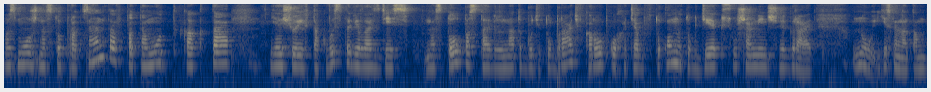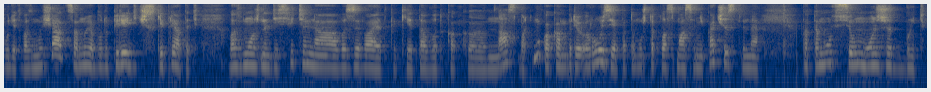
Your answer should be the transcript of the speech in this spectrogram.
возможно 100%, потому как-то я еще их так выставила здесь, на стол поставила, надо будет убрать в коробку хотя бы в ту комнату, где Ксюша меньше играет. Ну, если она там будет возмущаться, ну, я буду периодически прятать. Возможно, действительно вызывает какие-то вот как э, насморк, ну, как амброзия, потому что пластмасса некачественная, потому все может быть.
